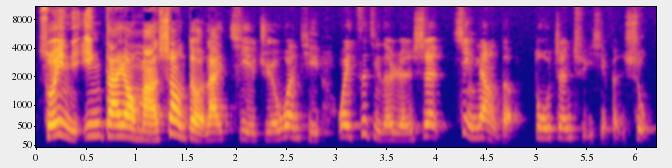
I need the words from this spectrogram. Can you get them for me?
所以你应该要马上的来解决问题，为自己的人生尽量的多争取一些分数。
